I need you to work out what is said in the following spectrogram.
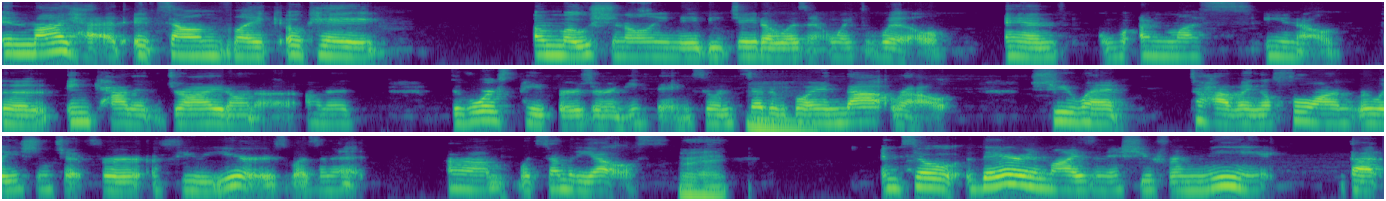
in my head, it sounds like, okay, emotionally, maybe Jada wasn't with Will. And w- unless, you know, the ink hadn't dried on a, on a divorce papers or anything. So instead Mhm. of going that route, she went to having a full on relationship for a few years, wasn't it? Um, with somebody else. Right. And so therein lies an issue for me that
